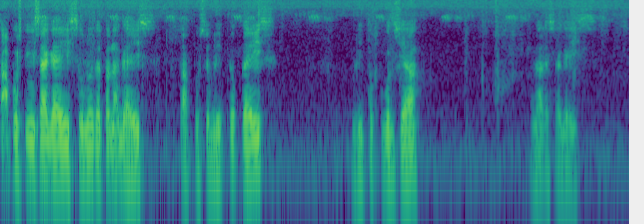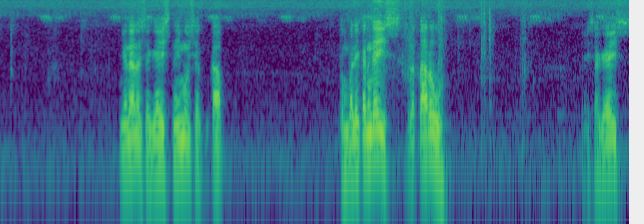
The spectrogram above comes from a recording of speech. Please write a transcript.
Tapos ni isa guys, sulod ato na guys. Tapos sa blitok guys. Blitok po siya. Wala na siya guys. Nga na siya guys. Nahimo siya kap. Itong balikan guys. Wala taro. Isa guys.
